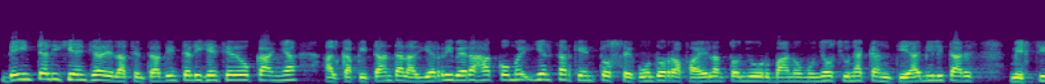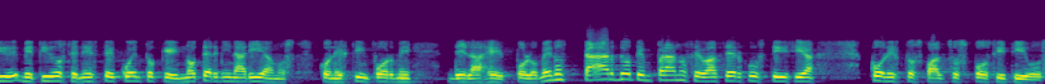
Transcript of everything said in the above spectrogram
de inteligencia de la Central de Inteligencia de Ocaña al capitán Daladier Rivera Jacome y el sargento segundo Rafael Antonio Urbano Muñoz y una cantidad de militares metidos en este cuento que no terminaríamos con este informe de la JEP. Por lo menos tarde o temprano se va a hacer justicia con estos falsos positivos.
